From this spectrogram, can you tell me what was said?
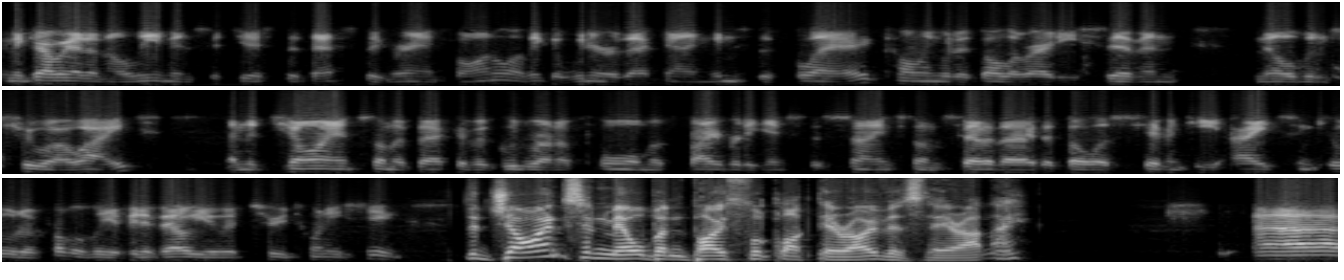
going to go out on a limb and suggest that that's the grand final. I think the winner of that game wins the flag. Collingwood $1.87, Melbourne 208. And the Giants on the back of a good run of form of favourite against the Saints on Saturday at $1.78. St Kilda probably a bit of value at 226. The Giants and Melbourne both look like they're overs there, aren't they? Uh,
